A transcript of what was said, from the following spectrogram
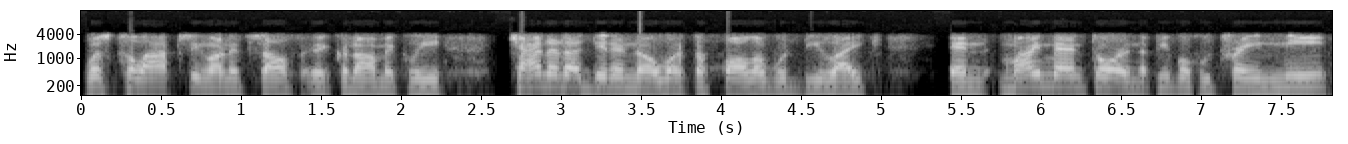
was collapsing on itself economically. Canada didn't know what the fallout would be like. And my mentor and the people who trained me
